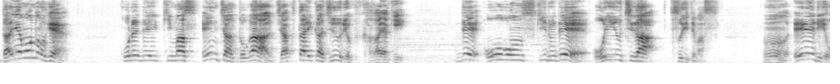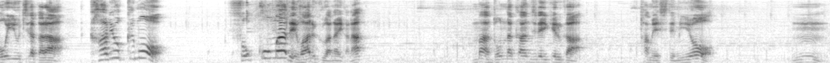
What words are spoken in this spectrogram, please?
ダイヤモンドの剣。これでいきます。エンチャントが弱体化重力輝き。で、黄金スキルで追い打ちがついてます。うん、鋭利追い打ちだから、火力もそこまで悪くはないかな。まあ、どんな感じでいけるか、試してみよう。うん。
